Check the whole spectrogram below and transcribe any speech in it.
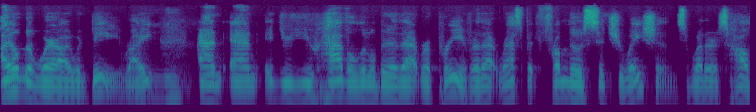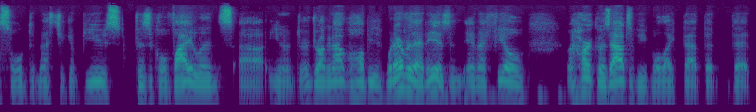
I don't know where I would be, right? Mm-hmm. And and it, you you have a little bit of that reprieve or that respite from those situations, whether it's household domestic abuse, physical violence, uh, you know, drug and alcohol abuse, whatever that is. And and I feel my heart goes out to people like that that that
